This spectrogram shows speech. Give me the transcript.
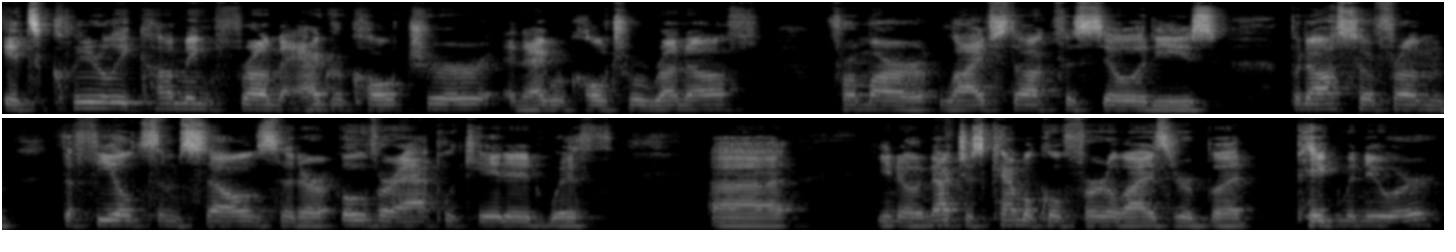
It's clearly coming from agriculture and agricultural runoff, from our livestock facilities, but also from the fields themselves that are over applicated with, uh, you know, not just chemical fertilizer, but pig manure.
